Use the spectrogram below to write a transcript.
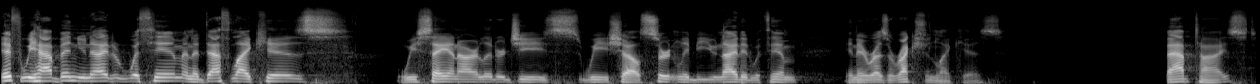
If we have been united with him in a death like his, we say in our liturgies, we shall certainly be united with him in a resurrection like his. Baptized,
